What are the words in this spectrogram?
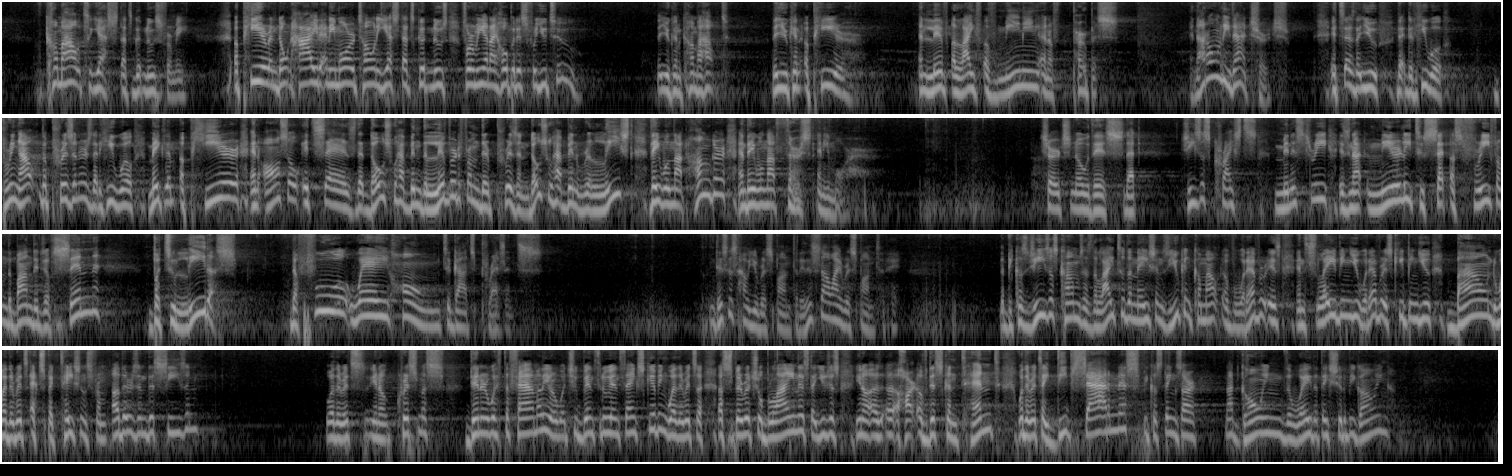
Come out, yes, that's good news for me. Appear and don't hide anymore, Tony. Yes, that's good news for me, and I hope it is for you too. That you can come out, that you can appear and live a life of meaning and of purpose. And not only that, church, it says that you that, that he will bring out the prisoners, that he will make them appear. And also, it says that those who have been delivered from their prison, those who have been released, they will not hunger and they will not thirst anymore. Church, know this that Jesus Christ's ministry is not merely to set us free from the bondage of sin, but to lead us the full way home to God's presence. This is how you respond today. This is how I respond today. That because Jesus comes as the light to the nations, you can come out of whatever is enslaving you, whatever is keeping you bound, whether it's expectations from others in this season, whether it's, you know, Christmas dinner with the family or what you've been through in Thanksgiving, whether it's a, a spiritual blindness that you just, you know, a, a heart of discontent, whether it's a deep sadness because things are not going the way that they should be going,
